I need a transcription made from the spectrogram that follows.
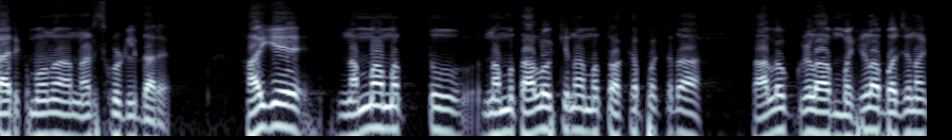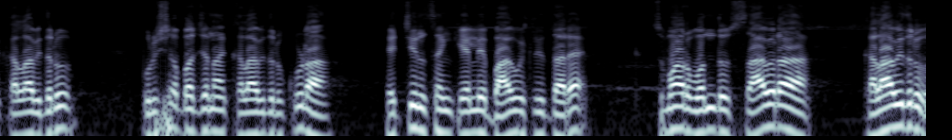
ಕಾರ್ಯಕ್ರಮವನ್ನು ನಡೆಸಿಕೊಡಲಿದ್ದಾರೆ. ಹಾಗೆ ನಮ್ಮ ಮತ್ತು ನಮ್ಮ ತಾಲೂಕಿನ ಮತ್ತು ಅಕ್ಕಪಕ್ಕದ ತಾಲೂಕುಗಳ ಮಹಿಳಾ ಭಜನಾ ಕಲಾವಿದರು, ಪುರುಷ ಭಜನಾ ಕಲಾವಿದರು ಕೂಡ ಹೆಚ್ಚಿನ ಸಂಖ್ಯೆಯಲ್ಲಿ ಭಾಗವಹಿಸಲಿದ್ದಾರೆ. ಸುಮಾರು ಒಂದು ಸಾವಿರ ಕಲಾವಿದರು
